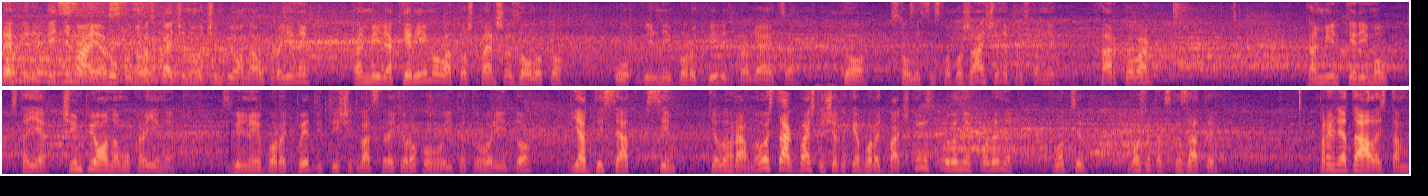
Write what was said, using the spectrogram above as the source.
рефері піднімає руку новоспеченого чемпіона України Каміля Керімова. Тож перше золото у вільній боротьбі відправляється до столиці Слобожанщини. Представник Харкова Каміль Керімов стає чемпіоном України з вільної боротьби 2023 року у категорії до 57 кілограм. Ну ось так, бачите, що таке боротьба. 4,5 хвилини хлопці, можна так сказати, приглядались там,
